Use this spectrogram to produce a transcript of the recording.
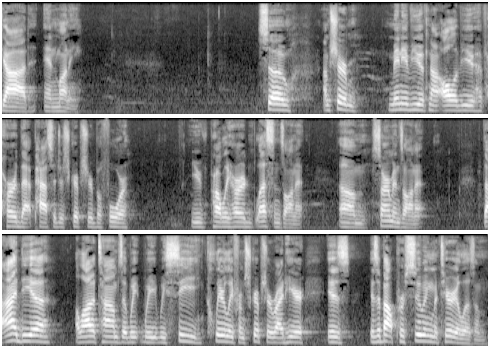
God and money. So, I'm sure many of you, if not all of you, have heard that passage of Scripture before. You've probably heard lessons on it, um, sermons on it. The idea, a lot of times, that we, we, we see clearly from Scripture right here is, is about pursuing materialism.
